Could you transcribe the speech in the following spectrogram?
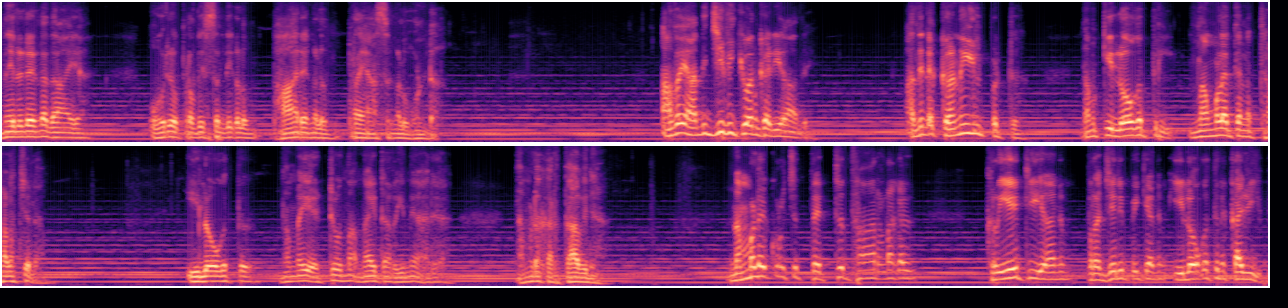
നേരിടേണ്ടതായ ഓരോ പ്രതിസന്ധികളും ഭാരങ്ങളും പ്രയാസങ്ങളും ഉണ്ട്. അവയെ അതിജീവിക്കുവാൻ കഴിയാതെ അതിന്റെ കണിയിൽപ്പെട്ട് നമുക്ക് ഈ ലോകത്തിൽ നമ്മളെ തന്നെ തളച്ചിടാം. ഈ ലോകത്ത് നമ്മെ ഏറ്റവും നന്നായിട്ട് അറിയുന്ന ആര്? നമ്മുടെ കർത്താവിന്. നമ്മളെക്കുറിച്ച് തെറ്റിദ്ധാരണകൾ ക്രിയേറ്റ് ചെയ്യാനും പ്രചരിപ്പിക്കാനും ഈ ലോകത്തിന് കഴിയും.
